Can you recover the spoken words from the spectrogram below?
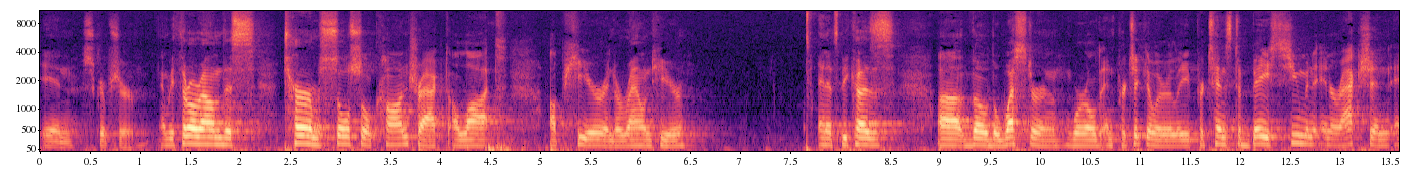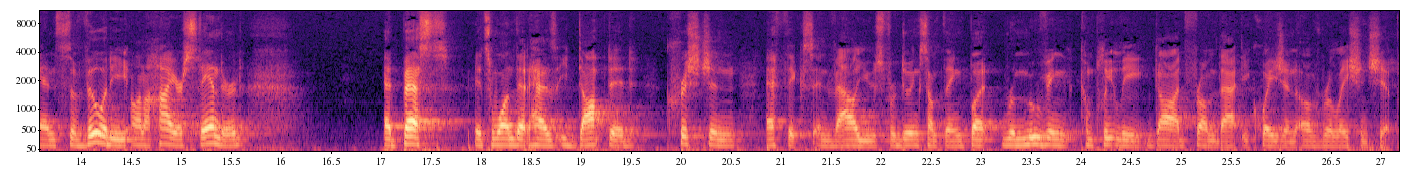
in Scripture. And we throw around this term social contract a lot up here and around here. And it's because, uh, though the Western world in particularly pretends to base human interaction and civility on a higher standard, at best, it's one that has adopted Christian ethics and values for doing something, but removing completely God from that equation of relationship.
